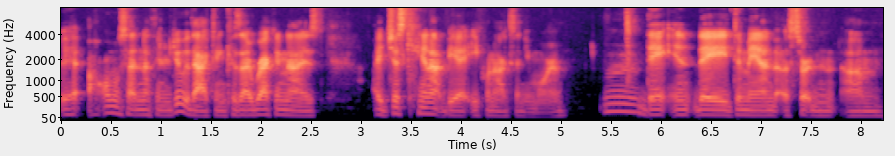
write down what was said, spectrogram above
it almost had nothing to do with acting because I recognized I just cannot be at Equinox anymore. Mm. They in, they demand a certain um,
